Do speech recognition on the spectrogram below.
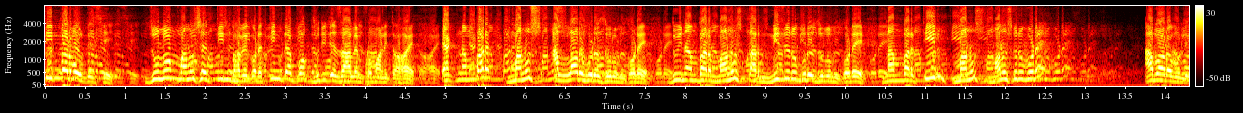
তিনবার বলতেছি। জুলুম মানুষের তিন ভাবে করে তিনটা পদ্ধতিতে জালেম প্রমাণিত হয়। এক নাম্বার মানুষ আল্লাহর উপরে জুলুম করে। দুই নাম্বার মানুষ তার নিজের উপরে জুলুম করে। নাম্বার তিন মানুষ মানুষের উপরে আবারও বলি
